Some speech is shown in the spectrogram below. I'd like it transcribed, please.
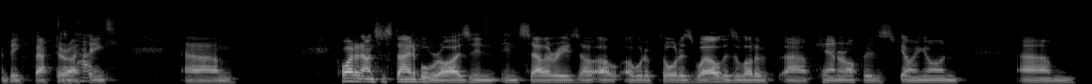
a big factor, Impact. I think. Um, quite an unsustainable rise in in salaries. I, I, I, would have thought as well. There's a lot of uh, counter offers going on. Um,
